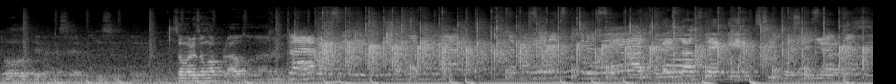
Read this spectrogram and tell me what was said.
Todo tiene que ser disciplina. Eso merece un aplauso, Dani. Claro que sí. Atletas de éxito, señores.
